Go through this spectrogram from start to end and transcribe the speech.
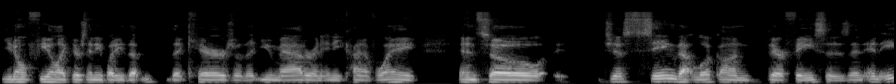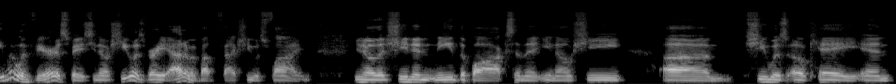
you don't feel like there's anybody that that cares or that you matter in any kind of way. And so just seeing that look on their faces and and even with Vera's face you know she was very adamant about the fact she was fine you know that she didn't need the box and that you know she um she was okay. And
